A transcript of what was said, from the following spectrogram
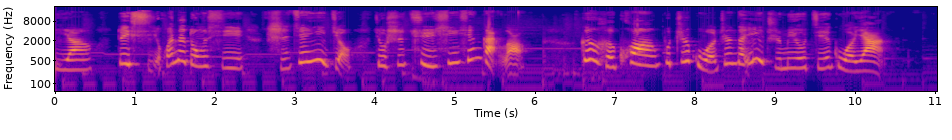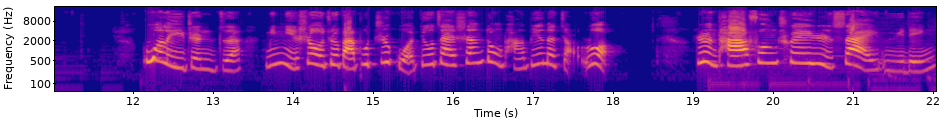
一样，对喜欢的东西，时间一久就失去新鲜感了。更何况，不知果真的一直没有结果呀。过了一阵子，迷你兽就把不知果丢在山洞旁边的角落，任它风吹日晒雨淋，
